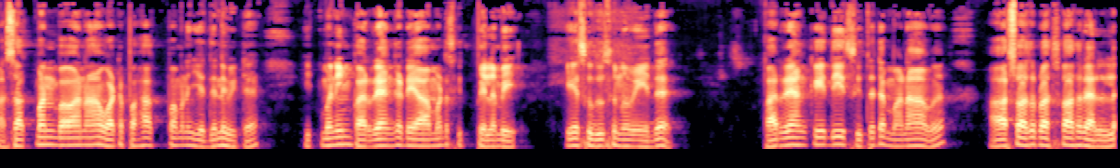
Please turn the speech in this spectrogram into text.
පසක්මන් භාවනාව වට පහක් පමණ යෙදෙන විට ඉක්මනින් පරයන්කට යාමට සිත් පෙළඹේ. එය සුදුසු නොවේද? පරයන්කේදී සිතට මනාව ආශ්වාස ප්‍රශ්වාස රැල්ල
